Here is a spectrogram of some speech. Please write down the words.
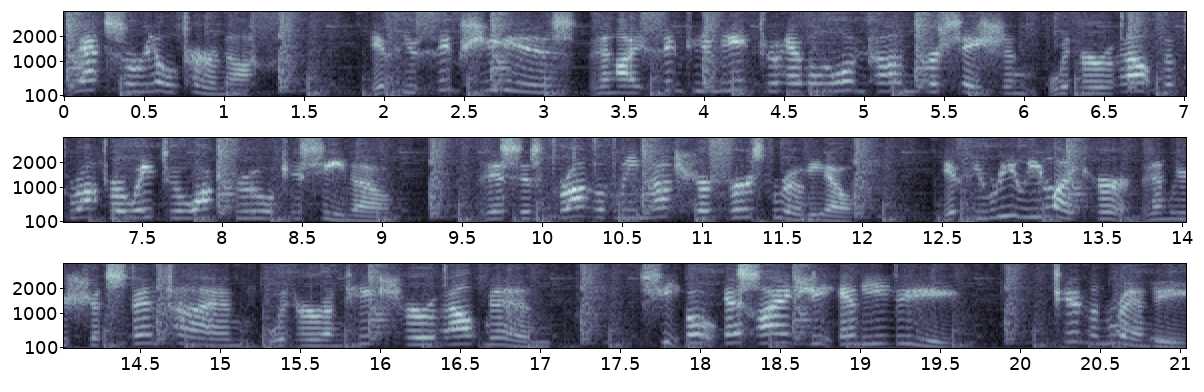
That's a real turnoff. If you think she is, then I think you need to have a long conversation with her about the proper way to walk through a casino. This is probably not her first rodeo. If you really like her, then you should spend time with her and teach her about men. C-O-S-I-G-N-E-D. Tim and Randy.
